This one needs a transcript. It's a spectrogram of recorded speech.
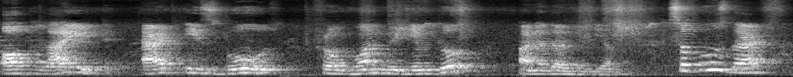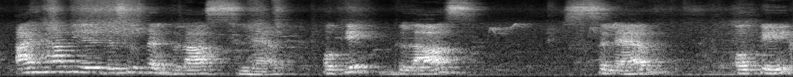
of light as it goes from one medium to another medium. Suppose that I have here, this is the glass slab, okay, glass slab, okay,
